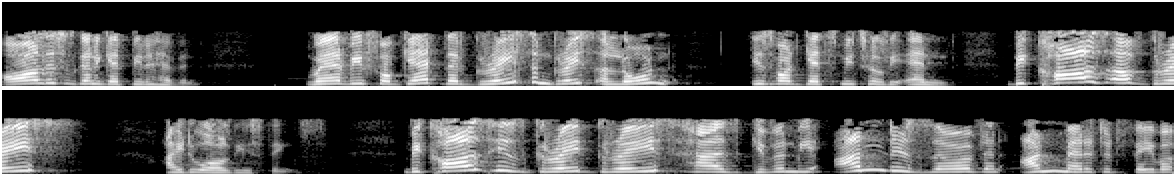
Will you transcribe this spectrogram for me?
All this is going to get me to heaven. Where we forget that grace and grace alone is what gets me till the end. Because of grace, I do all these things. Because His great grace has given me undeserved and unmerited favor,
